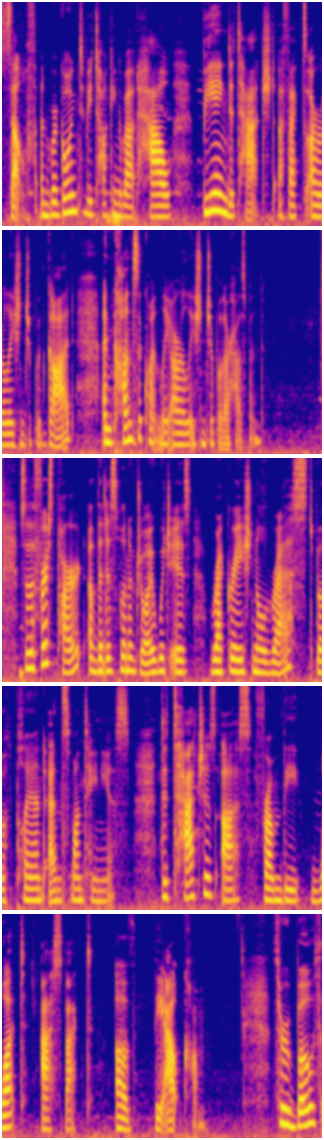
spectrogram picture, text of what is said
self. And we're going to be talking about how being detached affects our relationship with God and consequently our relationship with our husband. So, the first part of the discipline of joy, which is recreational rest, both planned and spontaneous, detaches us from the what aspect of the outcome. Through both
